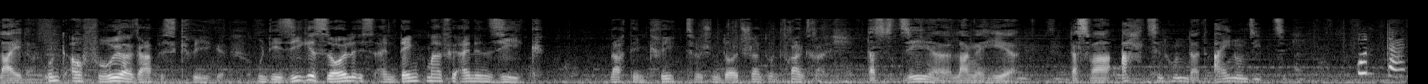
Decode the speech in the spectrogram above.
Leider. Und auch früher gab es Kriege. Und die Siegessäule ist ein Denkmal für einen Sieg. Nach dem Krieg zwischen Deutschland und Frankreich. Das ist sehr lange her. Das war 1871. Und dann?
